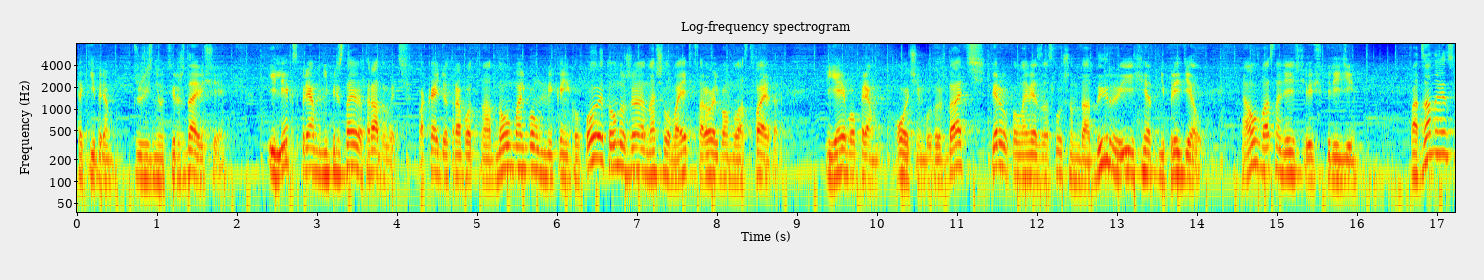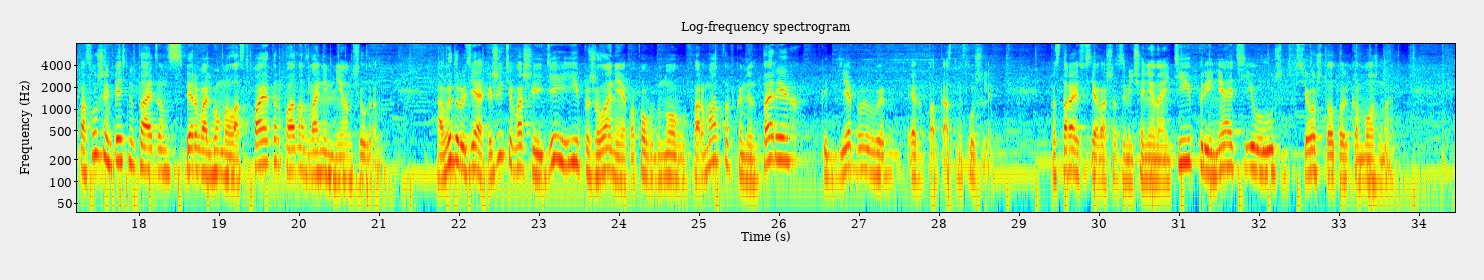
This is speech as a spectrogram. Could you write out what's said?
такие прям жизнеутверждающие. И Лекс прям не перестает радовать. Пока идет работа над новым альбомом Mechanical Poet, он уже начал воять второй альбом Last Fighter. И я его прям очень буду ждать. Первый полновес заслушан до дыр, и это не предел. А у вас, надеюсь, все еще впереди. Под занавес послушаем песню Titans с первого альбома Last Fighter под названием Neon Children. А вы, друзья, пишите ваши идеи и пожелания по поводу нового формата в комментариях, где бы вы этот подкаст не слушали. Постараюсь все ваши замечания найти, принять и улучшить все, что только можно.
